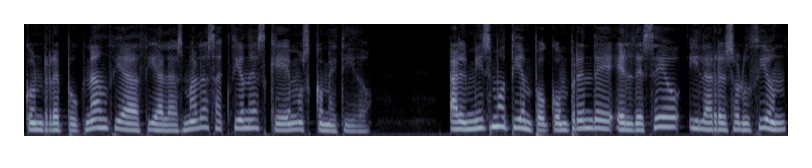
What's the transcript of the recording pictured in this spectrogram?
con repugnancia hacia las malas acciones que hemos cometido. Al mismo tiempo comprende el deseo y la resolución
